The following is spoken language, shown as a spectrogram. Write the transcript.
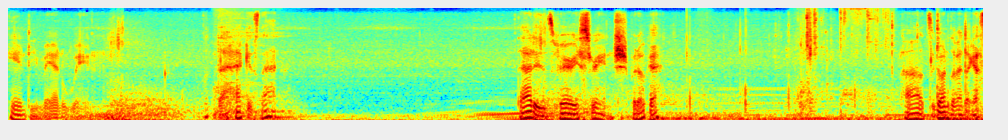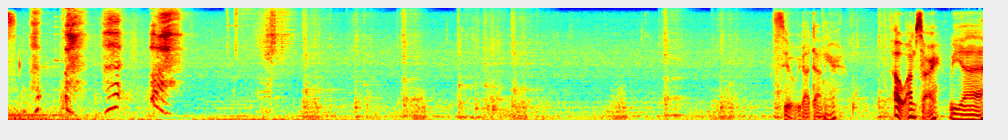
Handyman wing. What the heck is that? That is very strange, but okay. Uh, let's go into the vent, I guess. Let's see what we got down here. Oh, I'm sorry. We uh,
